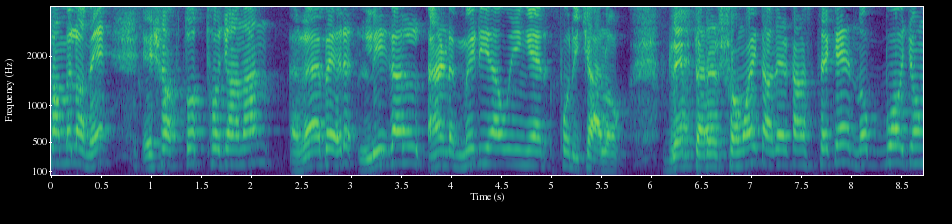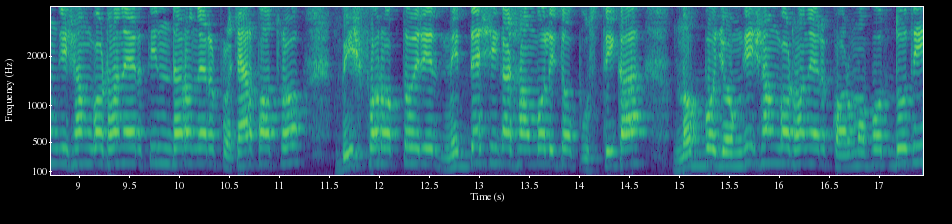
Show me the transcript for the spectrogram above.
সম্মেলনে এসব তথ্য জানান র্যাবের লিগাল অ্যান্ড মিডিয়া উইংয়ের পরিচালক। গ্রেপ্তারের সময় তাদের কাছ থেকে নব্য জঙ্গি সংগঠনের তিন ধরনের প্রচারপত্র, বিস্ফোরক তৈরির নির্দেশিকা সম্বলিত পুস্তিকা, নব্য জঙ্গি সংগঠনের কর্মপদ্ধতি,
